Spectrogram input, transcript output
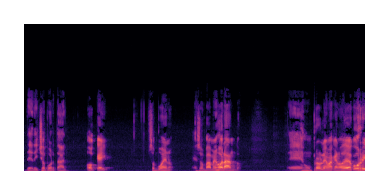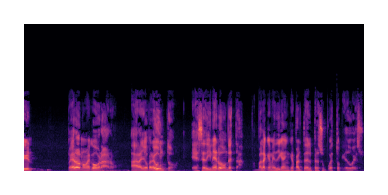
de dicho portal. Ok, eso es bueno, eso va mejorando. Es un problema que no debe ocurrir, pero no me cobraron. Ahora yo pregunto, ¿ese dinero dónde está? Vale que me digan en qué parte del presupuesto quedó eso.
